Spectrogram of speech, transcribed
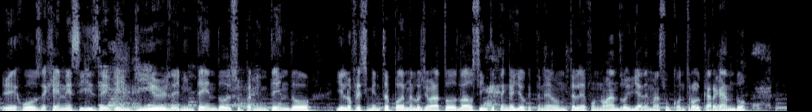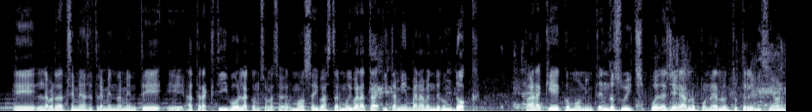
juegos de Genesis, de Game Gear, de Nintendo, de Super Nintendo y el ofrecimiento de los llevar a todos lados sin que tenga yo que tener un teléfono Android y además un control cargando. Eh, la verdad se me hace tremendamente eh, atractivo, la consola se ve hermosa y va a estar muy barata y también van a vender un dock para que como Nintendo Switch puedas llegarlo, ponerlo en tu televisión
